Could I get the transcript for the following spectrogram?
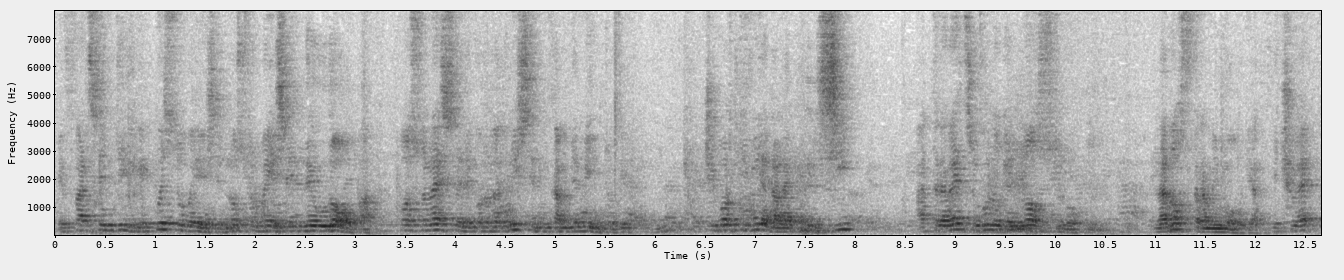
e far sentire che questo paese, il nostro paese e l'Europa possono essere protagonisti di un cambiamento che ci porti via dalla crisi attraverso quello che è il nostro, la nostra memoria, e cioè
